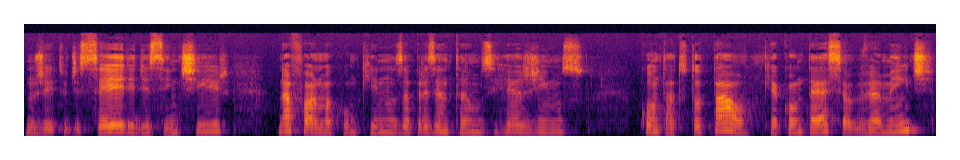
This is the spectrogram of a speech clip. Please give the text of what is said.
no jeito de ser e de sentir, na forma com que nos apresentamos e reagimos. Contato total, que acontece, obviamente,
